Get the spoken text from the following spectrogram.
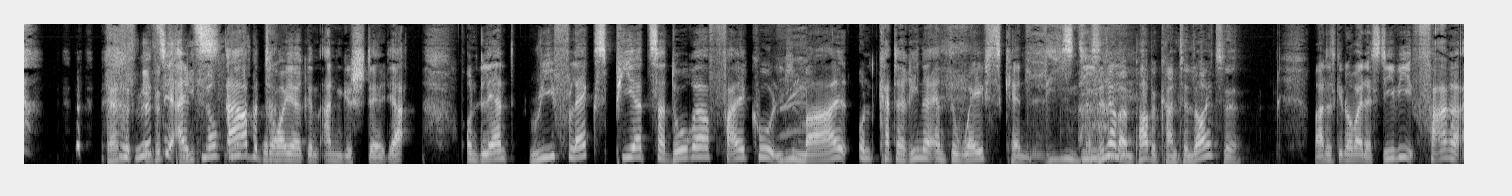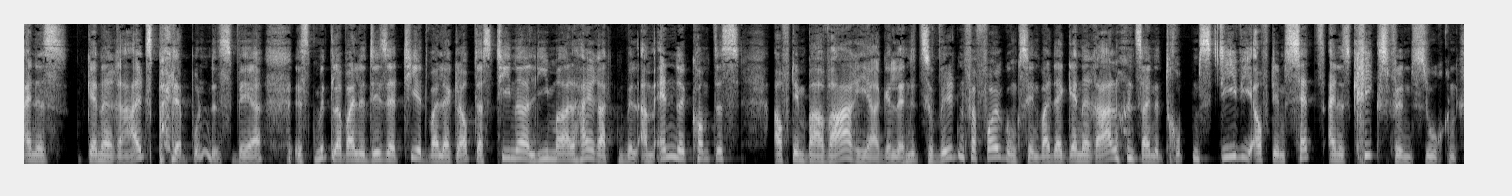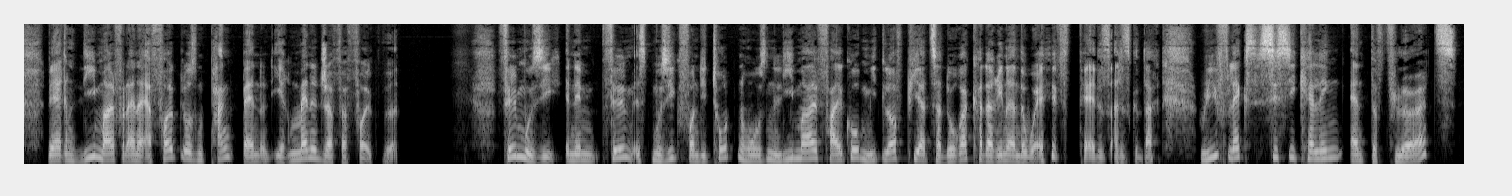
wird sie als Starbetreuerin angestellt, ja. Und lernt Reflex, Pia Zadora, Falco, Limal und Katharina and the Waves kennen. Das sind aber ein paar bekannte Leute. War das genau weiter. Stevie, Fahrer eines Generals bei der Bundeswehr, ist mittlerweile desertiert, weil er glaubt, dass Tina Limal heiraten will. Am Ende kommt es auf dem Bavaria-Gelände zu wilden Verfolgungsszenen, weil der General und seine Truppen Stevie auf dem Set eines Kriegsfilms suchen, während Limal von einer erfolglosen Punkband und ihrem Manager verfolgt wird. Filmmusik. In dem Film ist Musik von Die Toten Hosen, Limal, Falco, Meatloaf, Piazzadora, Katharina and the Waves, wer hätte es alles gedacht, Reflex, Sissy Kelling and the Flirts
